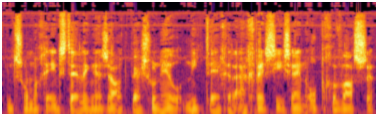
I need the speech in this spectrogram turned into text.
In sommige instellingen zou het personeel niet tegen de agressie zijn opgewassen.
